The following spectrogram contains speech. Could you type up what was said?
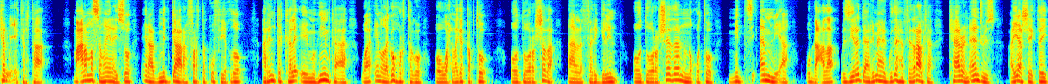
ka dhici kartaa. Macno ma samaynayso inaad mid gaara farta ku fiiqdo. Arrinta kale ee muhiimka ah waa in laga hortago oo wax laga qabto oo doorashada aan la faragelin oo doorashadanu noqoto mid si amni ah u dhacda. Wasiiradda arrimaha gudaha federaalka karen andrews ayaa sheegtay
